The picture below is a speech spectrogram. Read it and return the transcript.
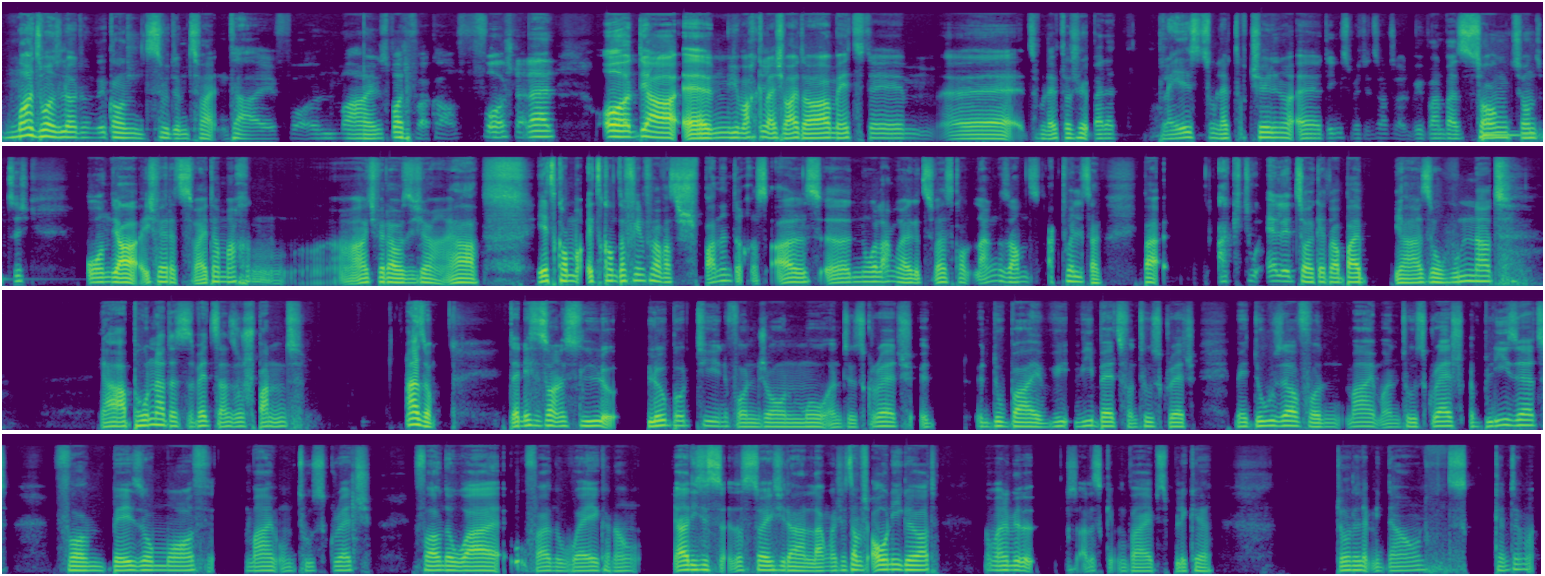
Moin, moin Leute und willkommen zu dem zweiten Teil von meinem Spotify-Account vorstellen. Und ja, ähm, wir machen gleich weiter mit dem äh, zum Laptop bei der Playlist zum Laptop chillen äh, Dings mit den Songs. Wir waren bei Song 72 und ja, ich werde jetzt weitermachen. Ah, ich werde aber sicher, ja, jetzt kommt jetzt kommt auf jeden Fall was Spannenderes als äh, nur langweiliges, weil es kommt langsam das aktuelle Zeug. Bei aktuelle Zeug etwa bei ja, so 100 ja, ab 100 wird es dann so spannend. Also, der nächste Song ist Lo Louboutin von John Moe und 2 Scratch, äh, Dubai V-Bets von 2 Scratch, Medusa von Mime und 2 Scratch, Blizzard von Bezomorph, Mime und 2 Scratch, Found a Way, Found a Way, keine Ahnung. Ja, dieses, das Zeug ist wieder langweilig. Das habe ich auch nie gehört. Aber das alles gibt Vibes, Blicke. Don't Let Me Down. Das könnte man.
